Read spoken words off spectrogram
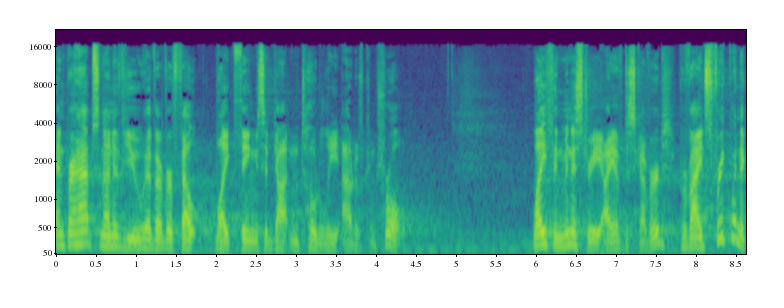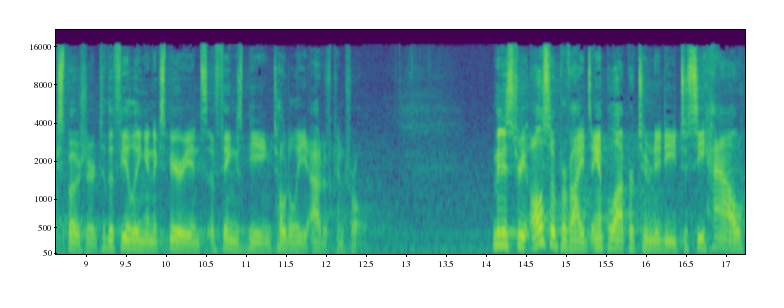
and perhaps none of you have ever felt like things had gotten totally out of control. Life in ministry, I have discovered, provides frequent exposure to the feeling and experience of things being totally out of control. Ministry also provides ample opportunity to see how,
